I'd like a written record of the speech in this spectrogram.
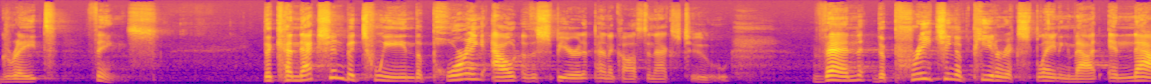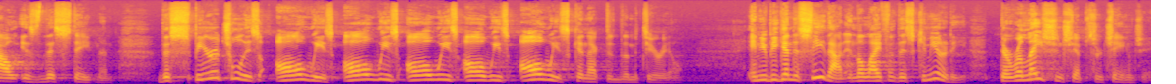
great things. The connection between the pouring out of the Spirit at Pentecost in Acts 2, then the preaching of Peter explaining that, and now is this statement. The spiritual is always, always, always, always, always connected to the material. And you begin to see that in the life of this community. Their relationships are changing,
